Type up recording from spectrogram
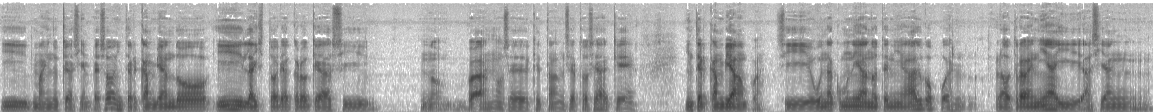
y me imagino que así empezó, intercambiando, y la historia creo que así, no, bah, no sé qué tan cierto sea, que intercambiaban, pues. Si una comunidad no tenía algo, pues la otra venía y hacían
